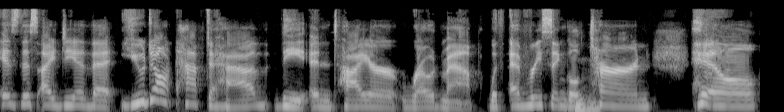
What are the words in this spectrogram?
is this idea that you don't have to have the entire roadmap with every single mm-hmm. turn, hill,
